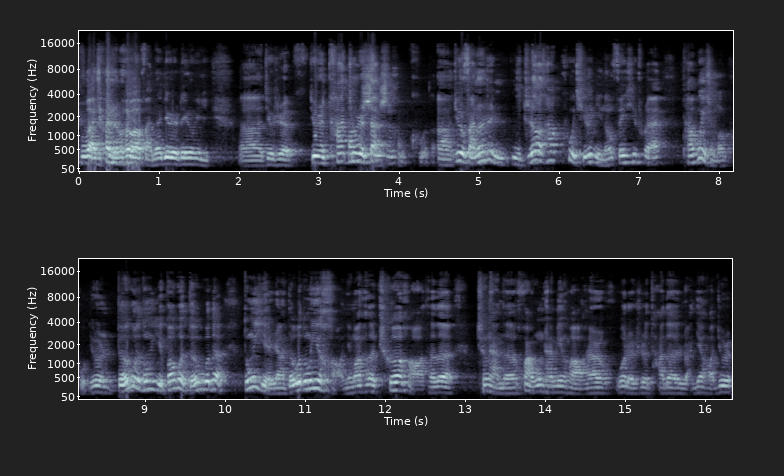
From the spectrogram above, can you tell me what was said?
不管叫什么吧，反正就是这种语，呃，就是就是他就是但当时是很酷的，啊，就是反正是你你知道他酷，其实你能分析出来他为什么酷。就是德国的东西，包括德国的东西也这样，德国东西好，你往它的车好，它的生产的化工产品好，还是或者是它的软件好，就是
